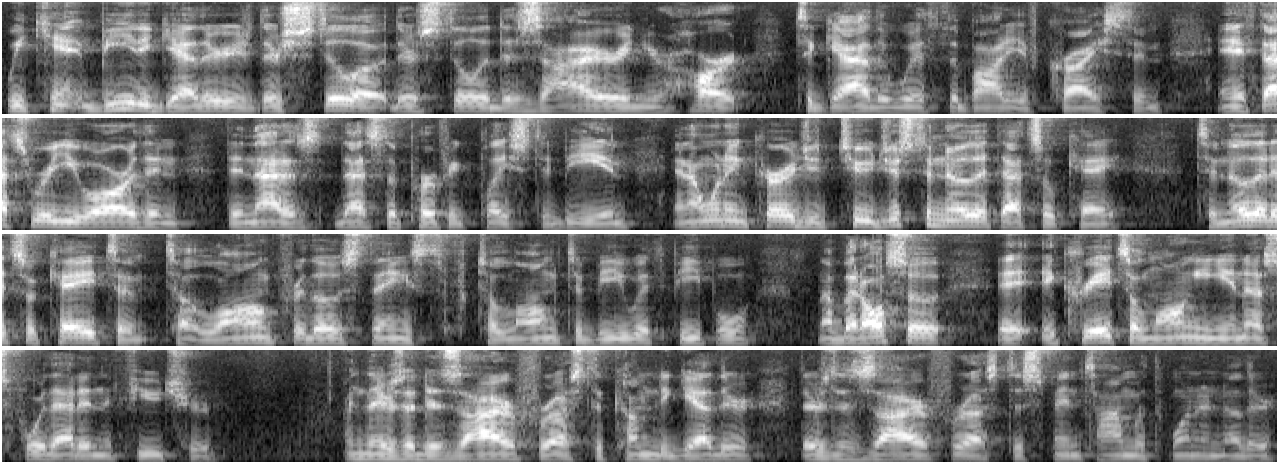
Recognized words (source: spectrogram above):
we can't be together, there's still a there's still a desire in your heart to gather with the body of Christ. And and if that's where you are, then then that is that's the perfect place to be. And and I want to encourage you too, just to know that that's okay. To know that it's okay to, to long for those things, to long to be with people, uh, but also it, it creates a longing in us for that in the future. And there's a desire for us to come together. There's a desire for us to spend time with one another.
